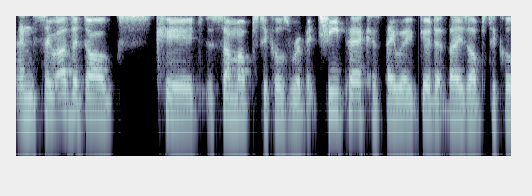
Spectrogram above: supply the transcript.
And so other dogs could, some obstacles were a bit cheaper because they were good at those obstacles,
